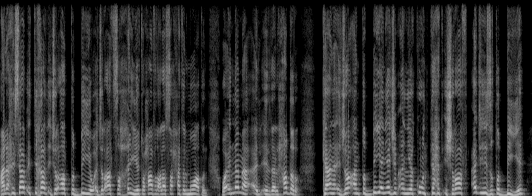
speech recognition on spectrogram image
على حساب اتخاذ إجراءات طبية وإجراءات صحية تحافظ على صحة المواطن. وإنما إذا الحظر كان إجراء طبيا يجب أن يكون تحت إشراف أجهزة طبية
